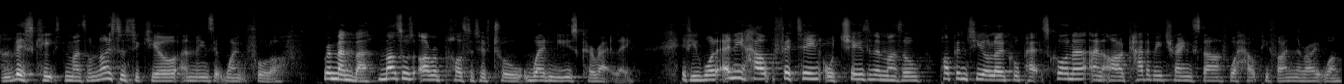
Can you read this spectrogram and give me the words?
And this keeps the muzzle nice and secure and means it won't fall off. Remember, muzzles are a positive tool when used correctly. If you want any help fitting or choosing a muzzle, pop into your local Pets Corner and our Academy trained staff will help you find the right one.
